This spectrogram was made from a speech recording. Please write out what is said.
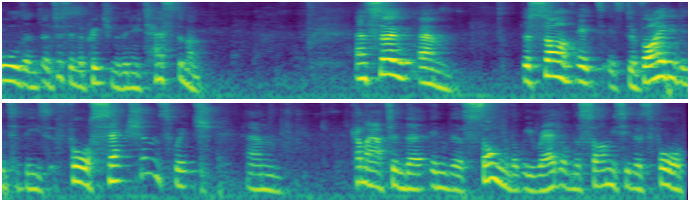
Paul and, and, just in the preaching of the New Testament. And so, um, the psalm it, it's divided into these four sections, which um, come out in the in the song that we read on the psalm. You see, there's four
